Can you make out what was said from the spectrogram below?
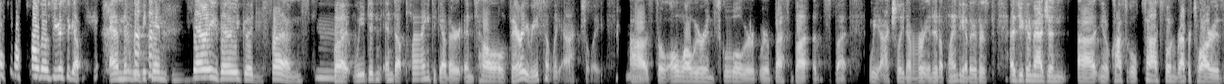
all those years ago, and then we became very, very good friends. Mm. But we didn't end up playing together until very recently, actually. Uh, so all while we were in school, we were, we were best buds, but we actually never ended up playing together. There's, as you can imagine, uh, you know, classical saxophone repertoire is,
